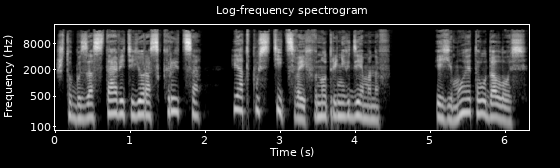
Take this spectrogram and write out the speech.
чтобы заставить ее раскрыться и отпустить своих внутренних демонов. И ему это удалось.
